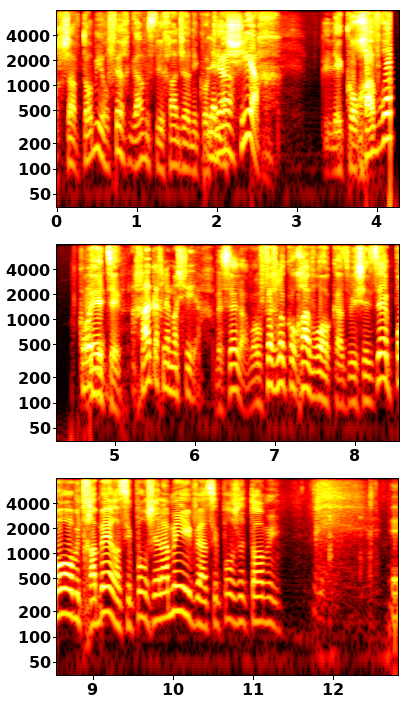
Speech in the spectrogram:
עכשיו, טומי הופך גם, סליחה שאני קוטע, למשיח. לכוכב רוק קודם, בעצם. אחר כך למשיח. בסדר, הוא הופך לכוכב רוק, אז בשביל זה פה מתחבר הסיפור של המי והסיפור של טומי. אמ,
